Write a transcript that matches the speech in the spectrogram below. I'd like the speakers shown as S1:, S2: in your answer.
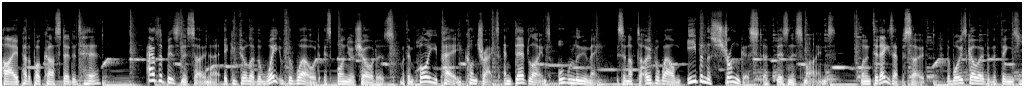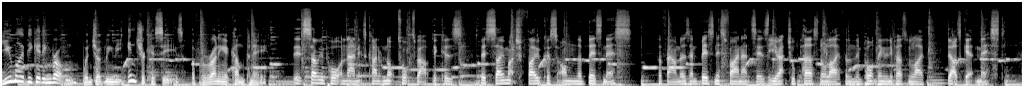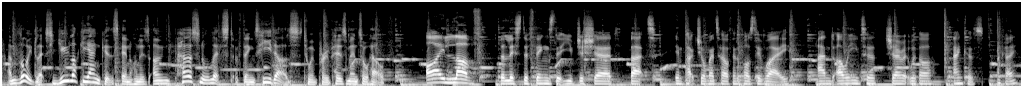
S1: Hi, Pet the Podcast Editor here. As a business owner, it can feel like the weight of the world is on your shoulders. With employee pay, contracts, and deadlines all looming, it's enough to overwhelm even the strongest of business minds. Well, in today's episode, the boys go over the things you might be getting wrong when juggling the intricacies of running a company.
S2: It's so important and it's kind of not talked about because there's so much focus on the business for founders and business finances. Your actual personal life and the important things in your personal life does get missed.
S1: And Lloyd lets you lucky anchors in on his own personal list of things he does to improve his mental health.
S3: I love the list of things that you've just shared that impact your mental health in a positive way, and I want you to share it with our anchors.
S2: Okay.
